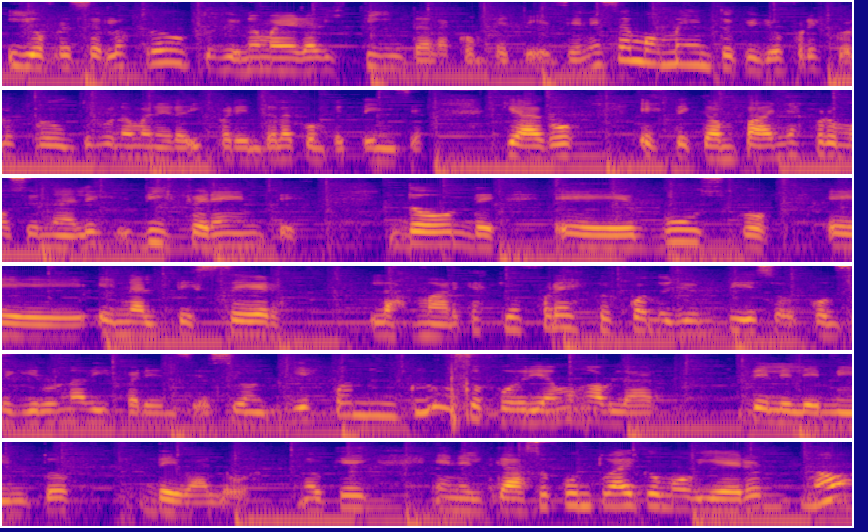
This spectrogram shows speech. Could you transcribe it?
y ofrecer los productos de una manera distinta a la competencia. En ese momento que yo ofrezco los productos de una manera diferente a la competencia, que hago este, campañas promocionales diferentes, donde eh, busco eh, enaltecer las marcas que ofrezco es cuando yo empiezo a conseguir una diferenciación y es cuando incluso podríamos hablar del elemento de valor, ¿ok? En el caso puntual, como vieron, ¿no?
